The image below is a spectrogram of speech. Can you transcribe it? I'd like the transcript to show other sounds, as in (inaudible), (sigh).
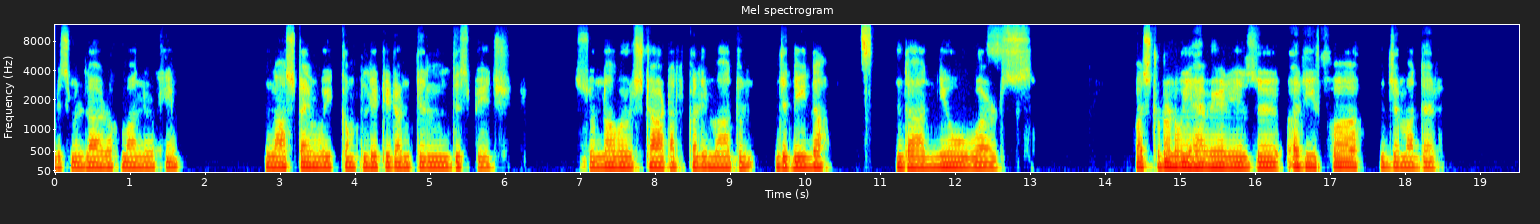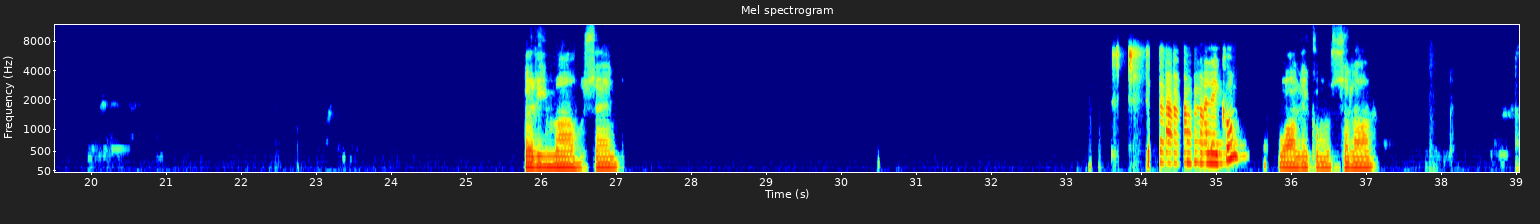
Bismillahirrahmanirrahim. Last time we completed until this page. So now we will start Al Kalimatul Jadida, the new words. First student we have here is uh, Arifa Jamadar. Karima Hussain. Assalamu alaikum. Wa alaikum assalam.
